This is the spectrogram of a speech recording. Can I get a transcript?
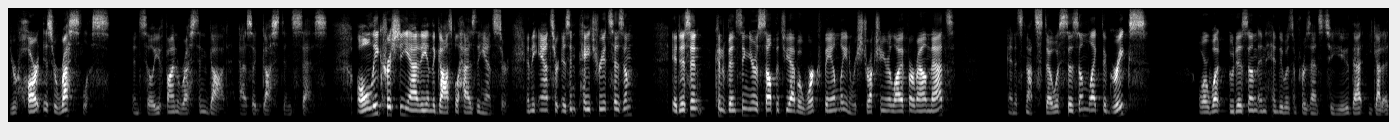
Your heart is restless until you find rest in God, as Augustine says. Only Christianity and the gospel has the answer. And the answer isn't patriotism, it isn't convincing yourself that you have a work family and restructuring your life around that. And it's not stoicism like the Greeks or what Buddhism and Hinduism presents to you that you got to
